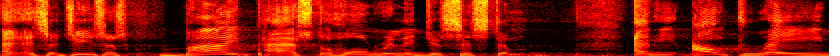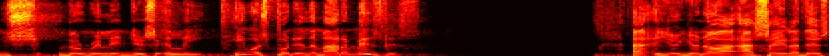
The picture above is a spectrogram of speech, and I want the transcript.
And so Jesus bypassed the whole religious system and he outraged the religious elite. He was putting them out of business. Uh, you, you, know, I, I say like this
